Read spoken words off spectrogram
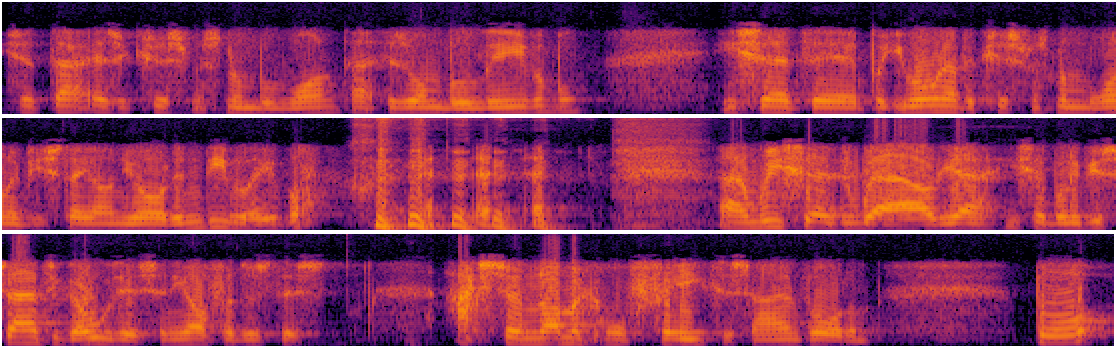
He said, that is a Christmas number one. That is unbelievable. He said, uh, but you won't have a Christmas number one if you stay on your indie label. and we said, well, yeah. He said, well, if you sign to go this, and he offered us this astronomical fee to sign for them. But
